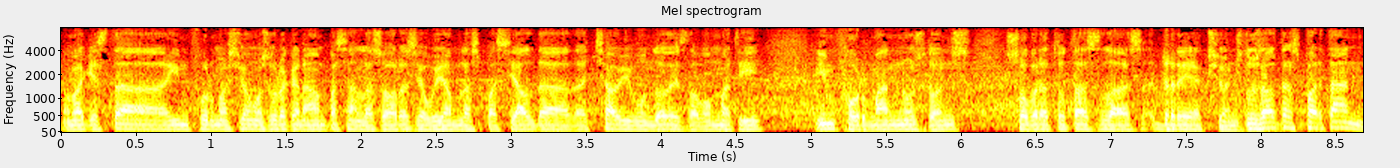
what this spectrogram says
amb aquesta informació a mesura que anaven passant les hores i avui amb l'especial de, de Xavi Bundó des de bon matí informant-nos doncs, sobre totes les reaccions. Nosaltres, per tant,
